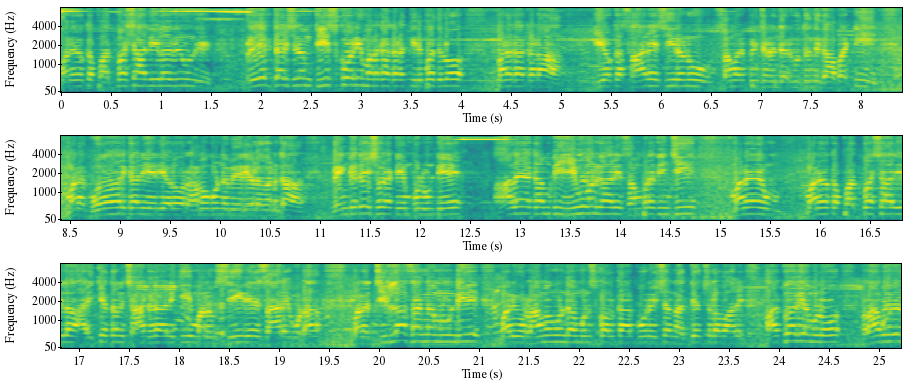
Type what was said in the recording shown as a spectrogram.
మన యొక్క పద్మశాలీల బ్రేక్ దర్శనం తీసుకొని మనకు అక్కడ తిరుపతిలో మనకు అక్కడ ఈ యొక్క సారే చీరను సమర్పించడం జరుగుతుంది కాబట్టి మన గోదావరి కాని ఏరియాలో రామగుండం ఏరియాలో కనుక వెంకటేశ్వర టెంపుల్ ఉంటే ఆలయ కమిటీ ఈవోన్ కానీ సంప్రదించి మన మన యొక్క పద్మశాలిల ఐక్యతను చాటడానికి మనం సీరే సారే కూడా మన జిల్లా సంఘం నుండి మరియు రామగుండ మున్సిపల్ కార్పొరేషన్ అధ్యక్షుల వారి ఆధ్వర్యంలో రాబోయే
